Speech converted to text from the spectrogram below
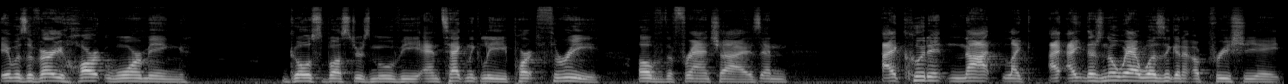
it was a very heartwarming Ghostbusters movie, and technically part three of the franchise. And I couldn't not like. I, I there's no way I wasn't gonna appreciate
